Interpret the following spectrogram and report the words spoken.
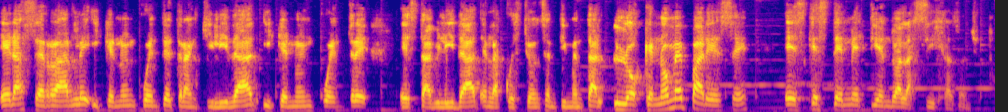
era cerrarle y que no encuentre tranquilidad y que no encuentre estabilidad en la cuestión sentimental. Lo que no me parece es que esté metiendo a las hijas, Don Cheto.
